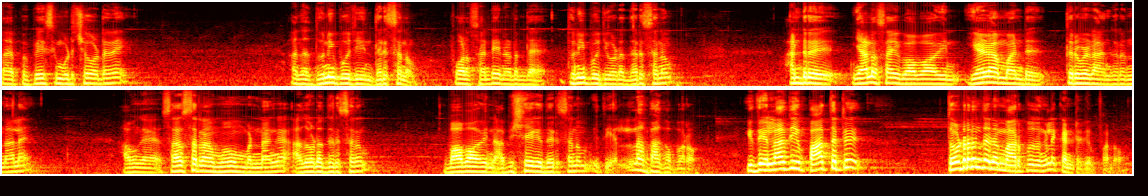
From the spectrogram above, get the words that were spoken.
நான் இப்போ பேசி முடித்த உடனே அந்த துணி பூஜையின் தரிசனம் போன சண்டே நடந்த துணி பூஜையோட தரிசனம் அன்று ஞானசாய் பாபாவின் ஏழாம் ஆண்டு திருவிழாங்கிறதுனால அவங்க சகசிரநாமமும் பண்ணாங்க. அதோட தரிசனம் பாபாவின் அபிஷேக தரிசனம் இது எல்லாம் பார்க்க போகிறோம் இது எல்லாத்தையும் பார்த்துட்டு தொடர்ந்து நம்ம அற்புதங்களை கண்டினியூ பண்ணுவோம்.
